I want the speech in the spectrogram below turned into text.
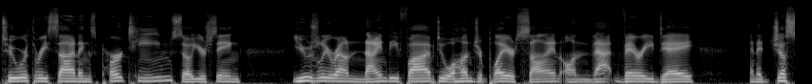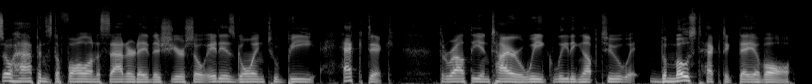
two or three signings per team, so you're seeing usually around 95 to 100 players sign on that very day. And it just so happens to fall on a Saturday this year, so it is going to be hectic throughout the entire week leading up to the most hectic day of all,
